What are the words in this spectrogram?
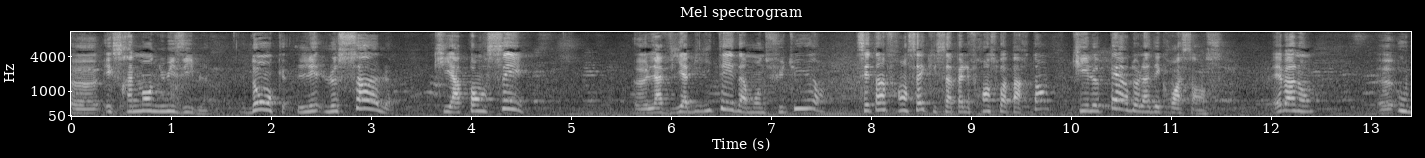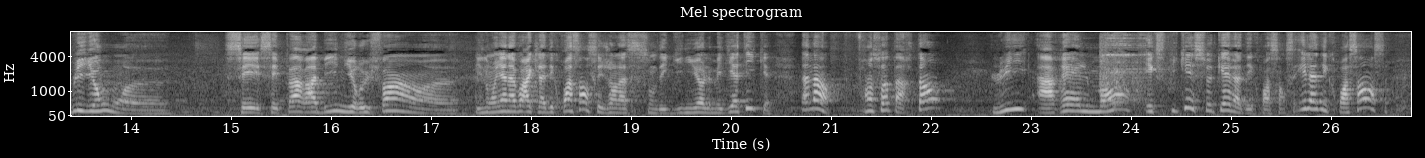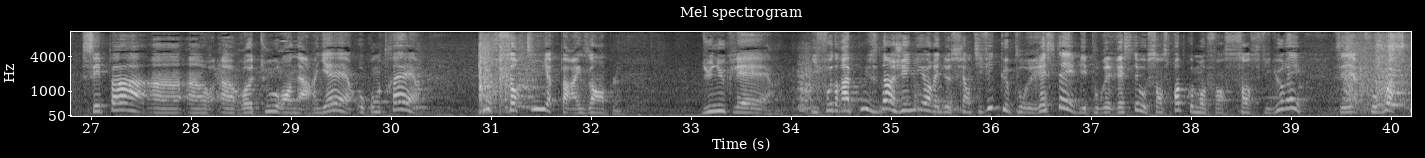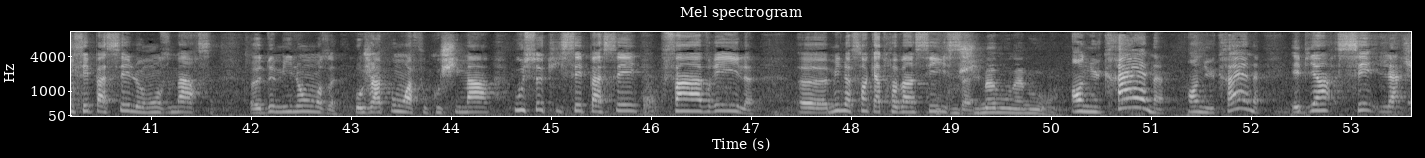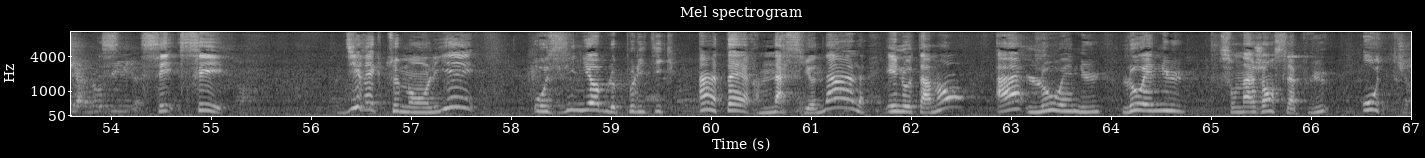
euh, extrêmement nuisible. Donc le seul qui a pensé la viabilité d'un monde futur, c'est un Français qui s'appelle François Partant, qui est le père de la décroissance. Eh ben non, oublions, c'est pas Rabi ni Ruffin, ils n'ont rien à voir avec la décroissance, ces gens-là, ce sont des guignols médiatiques. Non, non, François Partant, lui, a réellement expliqué ce qu'est la décroissance. Et la décroissance, c'est pas un, retour en arrière, au contraire. Pour sortir, par exemple, du nucléaire, il faudra plus d'ingénieurs et de scientifiques que pour y rester, mais pour y rester au sens propre comme au sens figuré. C'est-à-dire qu'il faut voir ce qui s'est passé le 11 mars 2011 euh, au Japon, à Fukushima, ou ce qui s'est passé fin avril 1986 euh, Fukushima, mon amour. en Ukraine, en Ukraine, eh bien c'est la, c'est directement lié aux ignobles politiques internationales et notamment à l'ONU. L'ONU, son agence la plus haute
